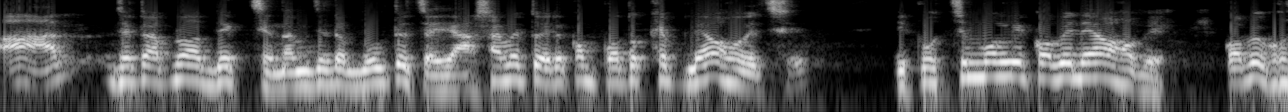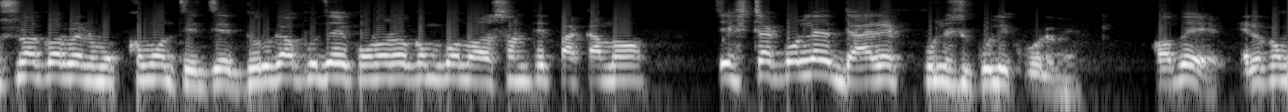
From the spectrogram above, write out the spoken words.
আর যেটা আপনারা দেখছেন, আমি যেটা বলতে চাই, আসামে তো এরকম পদক্ষেপ নেওয়া হয়েছে। এই পশ্চিমবঙ্গে কবে নেওয়া হবে? কবে ঘোষণা করবেন মুখ্যমন্ত্রী যে দুর্গাপূজায় কোনো রকম কোনো অশান্তি পাকানো চেষ্টা করলে ডাইরেক্ট পুলিশ গুলি করবে? কবে? এরকম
